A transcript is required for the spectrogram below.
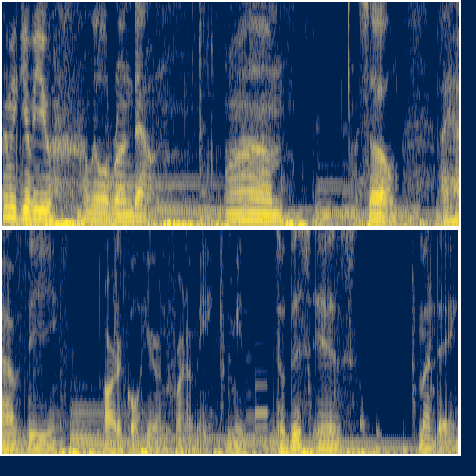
let me give you a little rundown. Um, so I have the article here in front of me. I mean, so this is Monday,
